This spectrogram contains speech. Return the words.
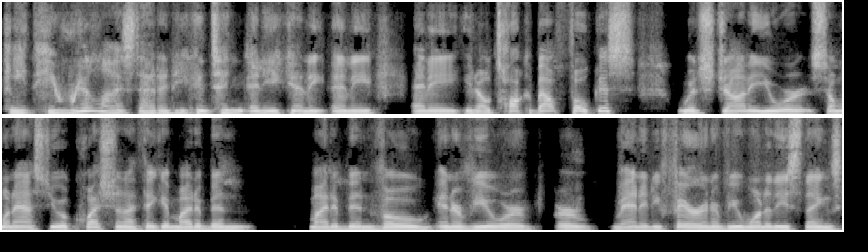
He he realized that and he continued and he and he and he and he you know talk about focus which jony you were someone asked you a question i think it might have been might have been vogue interview or or vanity fair interview one of these things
